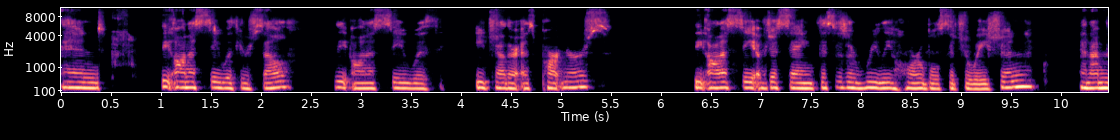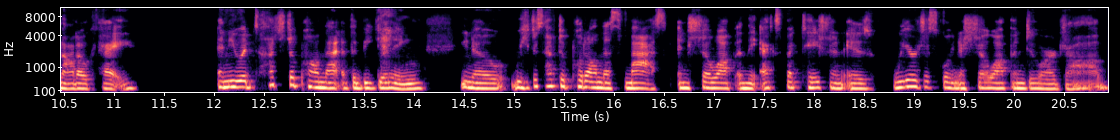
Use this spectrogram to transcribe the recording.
And the honesty with yourself, the honesty with each other as partners, the honesty of just saying, this is a really horrible situation and I'm not okay. And you had touched upon that at the beginning. You know, we just have to put on this mask and show up. And the expectation is we are just going to show up and do our job.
